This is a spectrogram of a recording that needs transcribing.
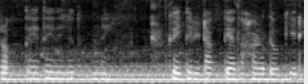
रक्त येत आहे त्याच्यातून नाही. काहीतरी टाकते आता हळद वगैरे.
